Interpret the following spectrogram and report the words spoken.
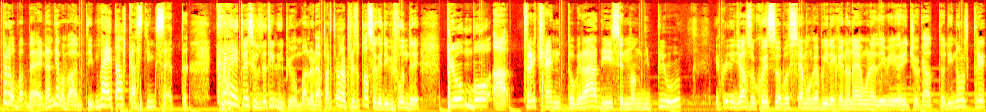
Però va bene, andiamo avanti. Metal casting set. Crea i tuoi soldatini di piombo. Allora, partiamo dal presupposto che devi fondere piombo a 300 gradi, se non di più. E quindi già su questo possiamo capire che non è uno dei migliori giocattoli. Inoltre,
